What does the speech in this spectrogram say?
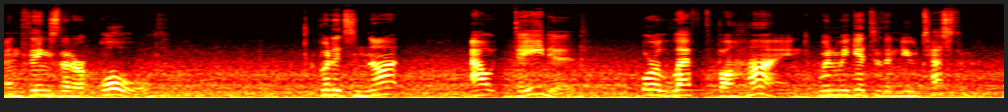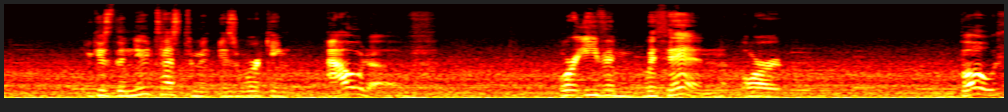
and things that are old, but it's not outdated or left behind when we get to the New Testament. Because the New Testament is working out of, or even within, or both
